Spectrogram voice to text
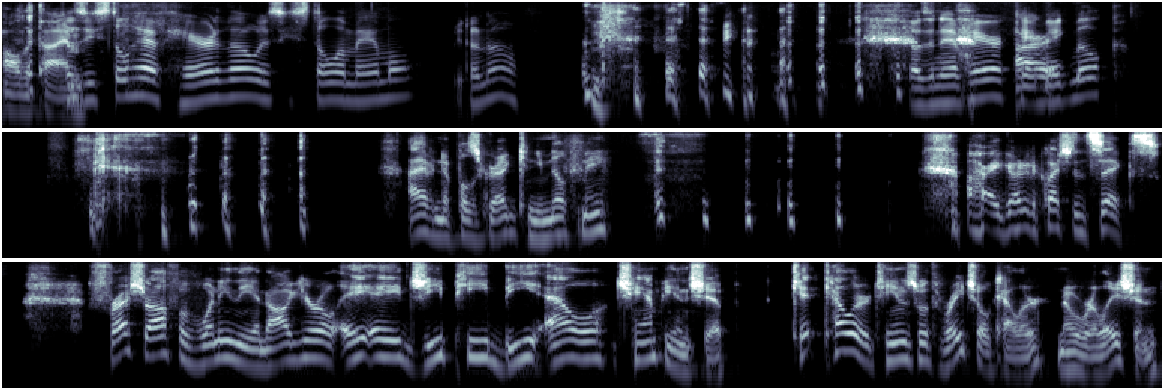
all the time. Does he still have hair though? Is he still a mammal? We don't know. Doesn't have hair. Can't right. make milk. I have nipples, Greg. Can you milk me? All right, going to question six. Fresh off of winning the inaugural AAGPBL championship, Kit Keller teams with Rachel Keller, no relation,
